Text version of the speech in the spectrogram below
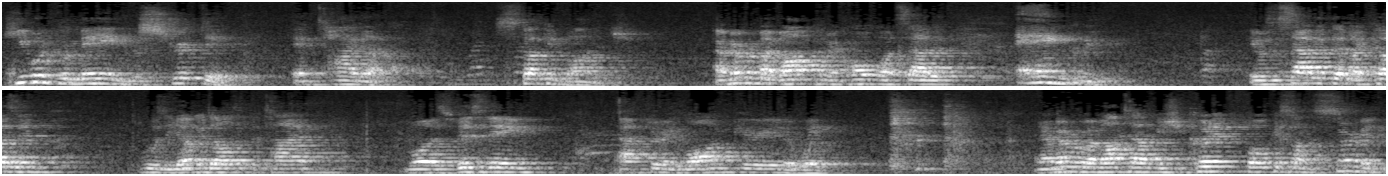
he would have remained restricted and tied up, stuck in bondage. I remember my mom coming home one Sabbath angry. It was a Sabbath that my cousin, who was a young adult at the time, was visiting after a long period away. And I remember my mom telling me she couldn't focus on the sermon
